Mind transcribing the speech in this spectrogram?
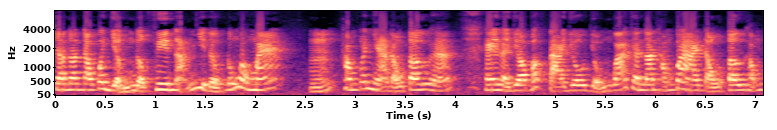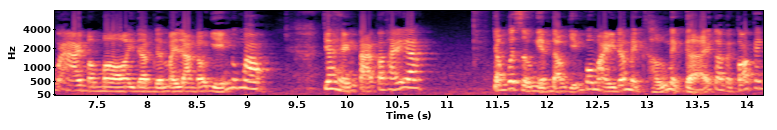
Cho nên đâu có dựng được phim ảnh gì được, đúng không má? Ừ, không có nhà đầu tư hả? Hay là do bất tài vô dụng quá cho nên không có ai đầu tư không có ai mà mời để, để mày làm đạo diễn đúng không? Chứ hiện tại tao thấy á trong cái sự nghiệp đạo diễn của mày đó mày thử mày kể coi mày có cái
